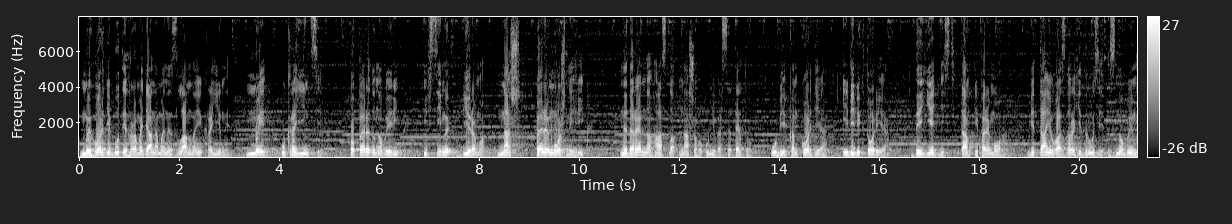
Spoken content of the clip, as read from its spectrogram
Ми горді бути громадянами незламної країни. Ми українці. Попереду новий рік. І всі ми віримо, наш переможний рік. Недаремно гасло нашого університету Убі Конкордія, Ібі Вікторія, де єдність, там і перемога. Вітаю вас, дорогі друзі, з новим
